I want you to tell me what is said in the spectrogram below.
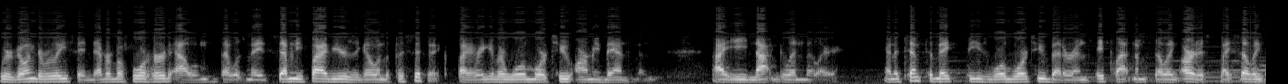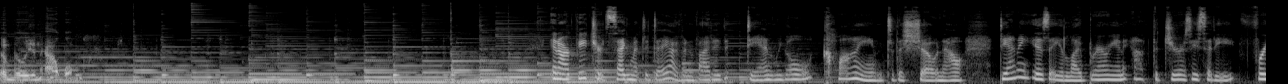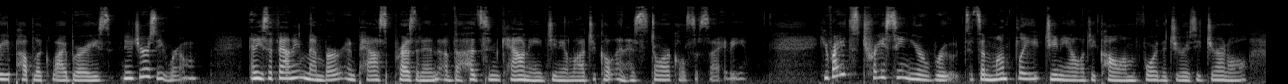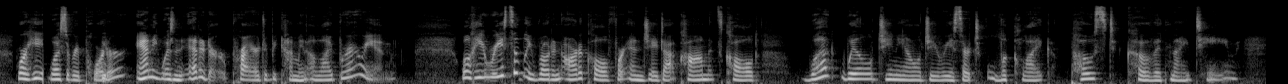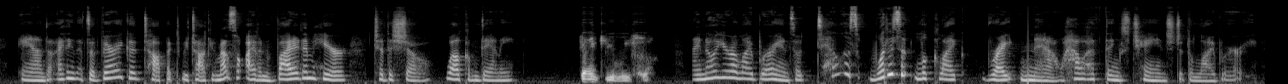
we're going to release a never-before-heard album that was made 75 years ago in the Pacific by regular World War II Army bandsmen, i.e. not Glenn Miller, and attempt to make these World War II veterans a platinum-selling artist by selling a million albums. In our featured segment today, I've invited Daniel Klein to the show. Now, Danny is a librarian at the Jersey City Free Public Library's New Jersey Room, and he's a founding member and past president of the Hudson County Genealogical and Historical Society. He writes Tracing Your Roots. It's a monthly genealogy column for the Jersey Journal, where he was a reporter and he was an editor prior to becoming a librarian. Well, he recently wrote an article for NJ.com. It's called what will genealogy research look like post COVID 19? And I think that's a very good topic to be talking about. So I've invited him here to the show. Welcome, Danny. Thank you, Lisa. I know you're a librarian, so tell us what does it look like right now? How have things changed at the library?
